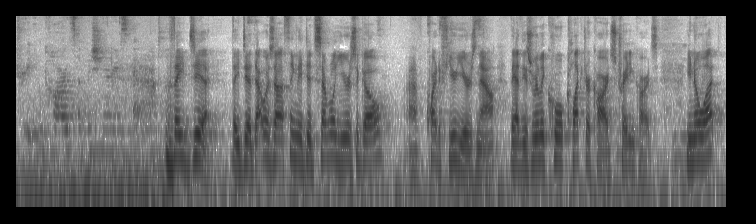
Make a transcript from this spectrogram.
trading cards of missionaries at one time. They did. They did. That was a thing they did several years ago, uh, quite a few years now. They had these really cool collector cards, trading cards. Mm-hmm. You know what?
